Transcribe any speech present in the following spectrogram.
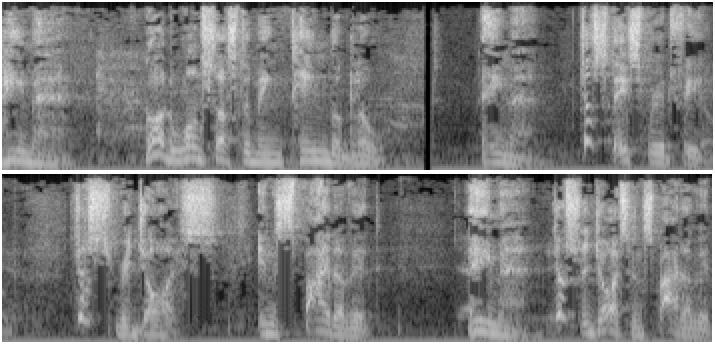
Amen. God wants us to maintain the glow. Amen. Just stay spirit filled. Just rejoice in spite of it. Amen. Just rejoice in spite of it.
